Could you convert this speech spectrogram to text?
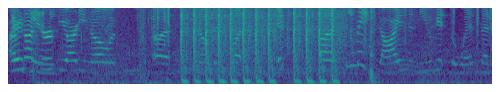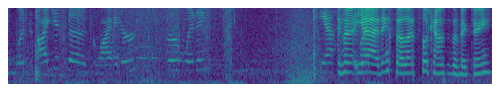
I'm not sure enemy. if you already know if uh know this, but if a teammate dies and you get the win, then would I get the glider for winning? Yeah. If it, yeah, I think so. That still counts as a victory.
